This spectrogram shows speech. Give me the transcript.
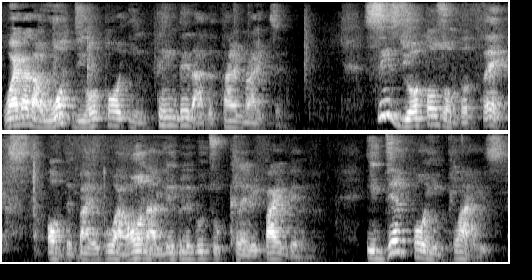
wider than what the author intended at the time writing. Since the authors of the text of the Bible are unavailable to clarify them, it therefore implies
